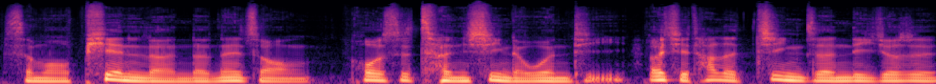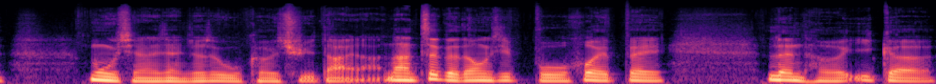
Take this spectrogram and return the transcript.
什么骗人的那种或是诚信的问题，而且它的竞争力就是。目前来讲就是无可取代了。那这个东西不会被任何一个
